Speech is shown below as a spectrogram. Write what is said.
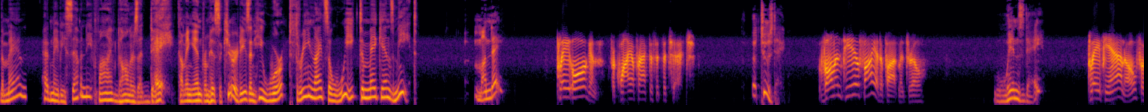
The man had maybe $75 a day coming in from his securities, and he worked three nights a week to make ends meet. Monday? Play organ for choir practice at the church. Uh, Tuesday? Volunteer fire department drill. Wednesday? Play piano for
